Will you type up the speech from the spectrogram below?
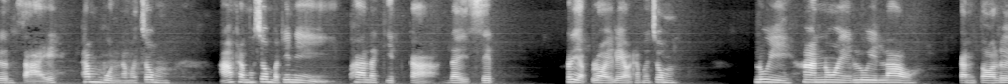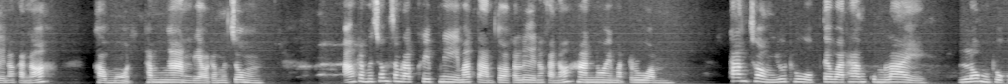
เดินสายทำบุญท่านผู้ชมอ้าวท่านผู้ชมบัดที่นี่ภารกิจกะได้เสร็จเรียบร้อยแล้วท่านผู้ชม ลุยฮานอย ลุยเล่ากันต่อเลยเนาะค่ะเนาะเข้าโหมดทำงานแล้วท่านผู้ชมเอาท่านผู้ชมสำหรับคลิปนี้มาตามต่อกันเลยเนาะค่ะเนาะฮานอยมัดรวม ทางช่อง YouTube แต่ว่าทางกลุ่มไลน์ลงทุก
